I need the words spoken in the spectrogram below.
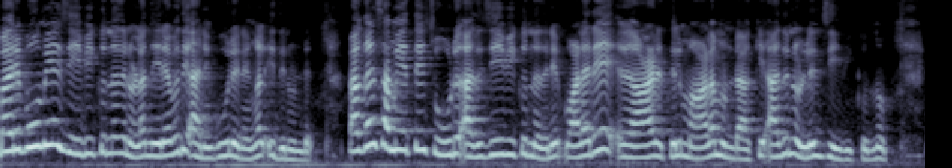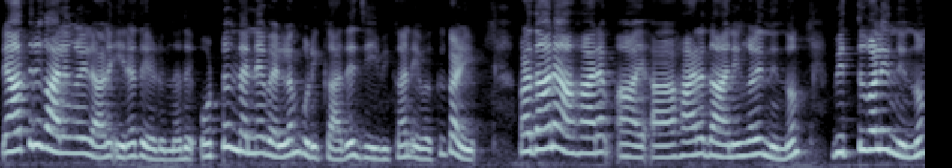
മരുഭൂമിയിൽ ജീവിക്കുന്നതിനുള്ള നിരവധി അനുകൂലനങ്ങൾ ഇതിനുണ്ട്. പകൽ സമയത്തെ ചൂട് അതിജീവിക്കുന്നതിന് വളരെ ആഴത്തിൽ മാളമുണ്ടാക്കി അതിനുള്ളിൽ ജീവിക്കുന്നു. രാത്രി കാലങ്ങളിലാണ് ഇര തേടുന്നത്. ഒട്ടും തന്നെ വെള്ളം കുടിക്കാതെ ജീവിക്കാൻ ഇവക്ക് കഴിയും. പ്രധാന ആഹാരം ആഹാരധാന്യങ്ങളിൽ നിന്നും വിത്തുകളിൽ നിന്നും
